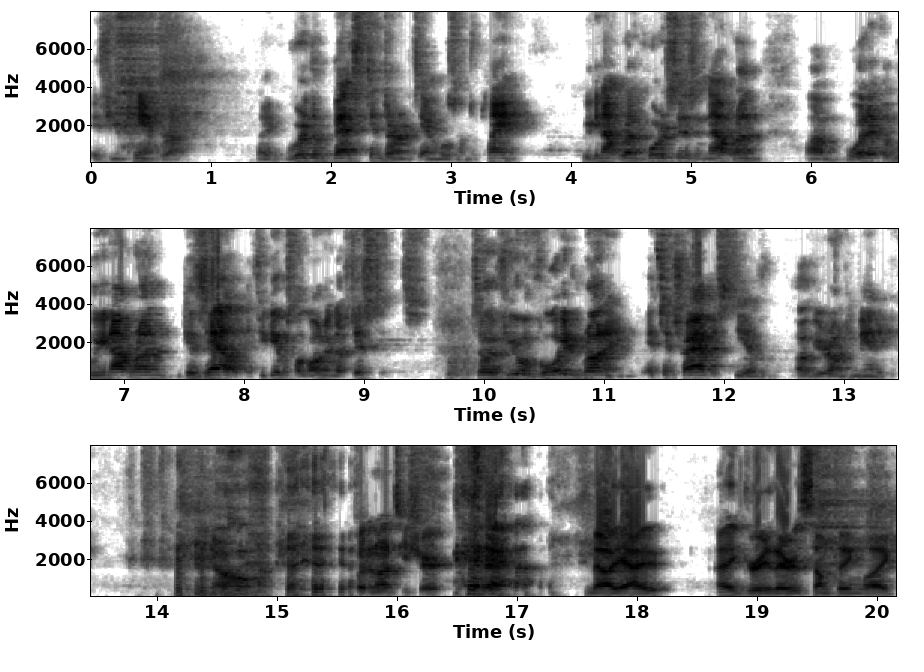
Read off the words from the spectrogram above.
If you can't run, like we're the best endurance animals on the planet, we can outrun horses and outrun um, what we can outrun gazelle if you give us a long enough distance. So if you avoid running, it's a travesty of, of your own humanity. You know? Oh. Put it on a t-shirt. no, yeah, I, I agree. There's something like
